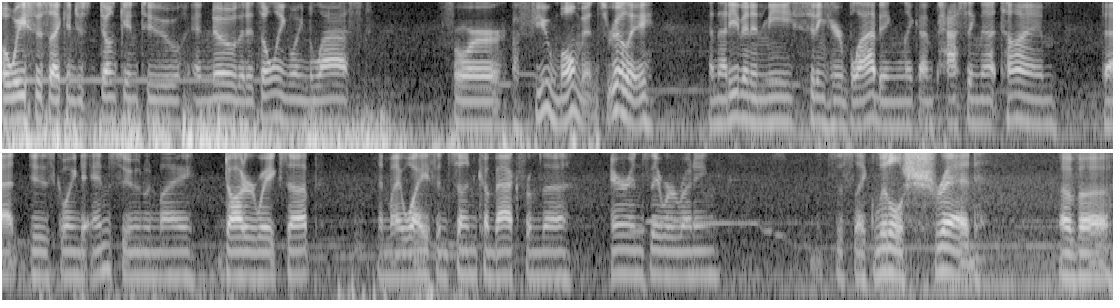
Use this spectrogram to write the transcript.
oasis I can just dunk into and know that it's only going to last for a few moments, really. And that even in me sitting here blabbing, like I'm passing that time that is going to end soon when my daughter wakes up and my wife and son come back from the errands they were running. It's this like little shred of a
